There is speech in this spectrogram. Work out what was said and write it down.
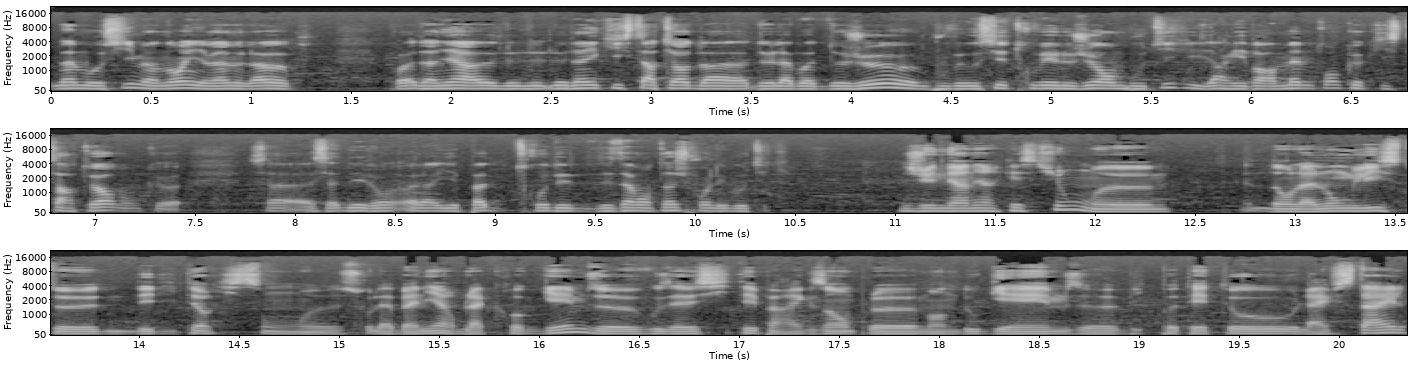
même aussi maintenant, il y a même là pour la dernière, le, le dernier Kickstarter de la, de la boîte de jeu, vous pouvez aussi trouver le jeu en boutique. Il arrivera en même temps que Kickstarter, donc euh, ça, ça dé- voilà, il n'y a pas trop de désavantages pour les boutiques. J'ai une dernière question. euh, dans la longue liste euh, d'éditeurs qui sont euh, sous la bannière BlackRock Games, euh, vous avez cité par exemple Mandu Games, Big Potato, Lifestyle.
